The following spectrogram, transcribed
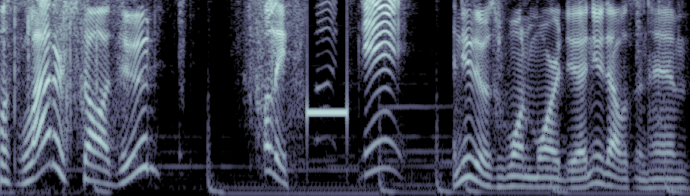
Almost ladder stall, dude. Holy f dude. I knew there was one more, dude. I knew that wasn't him.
